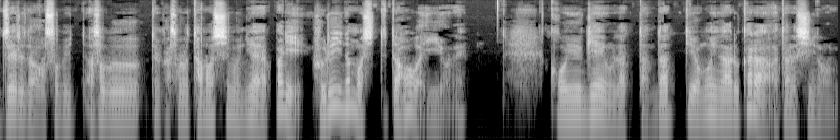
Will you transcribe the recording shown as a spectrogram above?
ゼルダを遊び、遊ぶというか、それを楽しむには、やっぱり古いのも知ってた方がいいよね。こういうゲームだったんだっていう思いがあるから、新しいの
